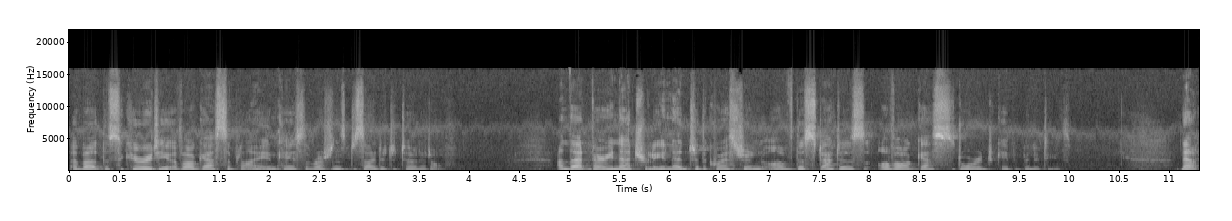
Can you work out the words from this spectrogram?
about the security of our gas supply in case the Russians decided to turn it off. And that very naturally led to the question of the status of our gas storage capabilities. Now,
